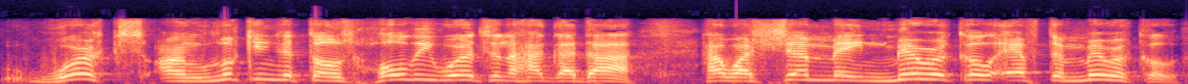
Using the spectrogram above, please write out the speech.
works on looking at those holy words in the Haggadah, how Hashem made miracle after miracle.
